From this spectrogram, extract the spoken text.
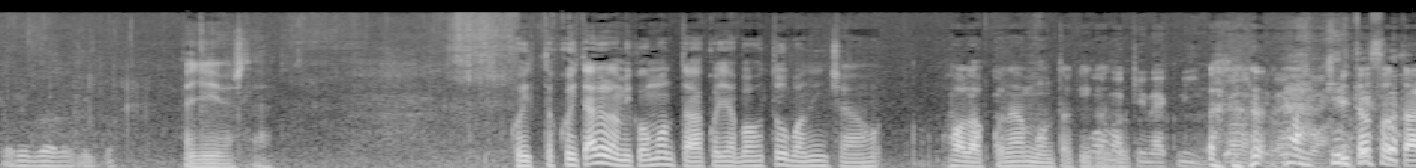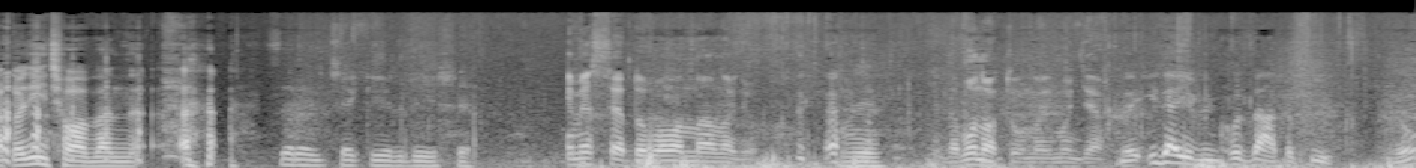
Körülbelül igen. Egy éves lehet. Akkor itt, akkor itt elől, amikor mondták, hogy ebben a tóban nincsen hal, akkor nem mondtak Van, igazat. akinek nincs, valakinek van. Itt azt mondták, hogy nincs hal benne. Szerencse kérdése. Én messzebb dobom annál nagyobb. De vonaton, hogy mondják. De ide jövünk hozzátok ki. Jó?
